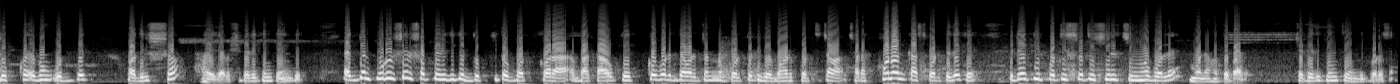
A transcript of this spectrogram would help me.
দুঃখ এবং উদ্বেগ অদৃশ্য হয়ে যাবে। সেটাই কিন্তু ইঙ্গিত। একজন পুরুষের স্বপ্নে নিজেকে দুঃখিত বোধ করা বা কাউকে কবর দেওয়ার জন্য গর্তটি ব্যবহার করতে চাওয়া ছাড়া খনন কাজ করতে দেখে, এটি একটি প্রতিশ্রুতিশীল চিহ্ন বলে মনে হতে পারে। সেটিতে কিন্তু ইঙ্গিত করেছেন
